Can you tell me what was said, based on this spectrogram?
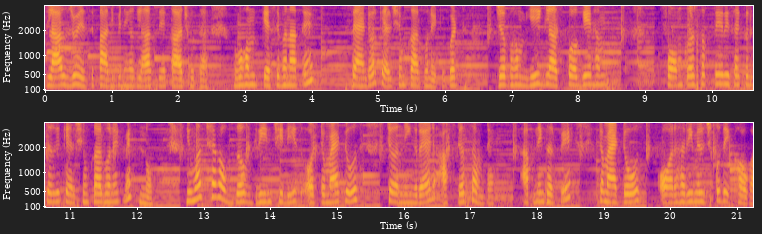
ग्लास जो है जैसे पानी पीने का ग्लास या कांच होता है वो हम कैसे बनाते हैं सैंड और कैल्शियम कार्बोनेट बट जब हम यही ग्लास को अगेन हम फॉर्म कर सकते हैं रिसाइकल करके कैल्शियम कार्बोनेट में? No you must have observe green chillies और tomatoes turning red after some time आपने घर पे टोमेटोज और हरी मिर्च को देखा होगा।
